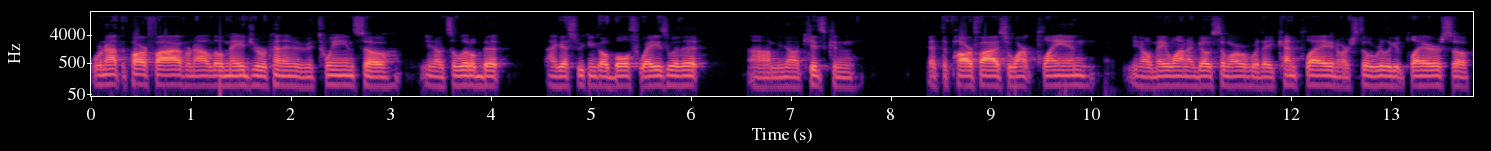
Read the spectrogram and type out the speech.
we're not the Power Five, we're not a low major, we're kind of in between. So, you know, it's a little bit, I guess we can go both ways with it. Um, you know, kids can, at the Power Fives who aren't playing, you know, may want to go somewhere where they can play and are still really good players. So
